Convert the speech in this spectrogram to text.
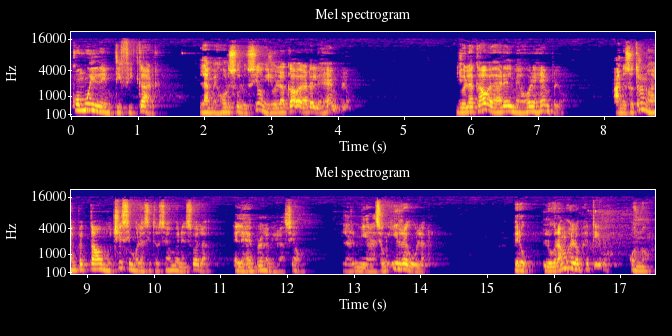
cómo identificar la mejor solución. Y yo le acabo de dar el ejemplo. Yo le acabo de dar el mejor ejemplo. A nosotros nos ha impactado muchísimo la situación en Venezuela. El ejemplo es la migración, la migración irregular. Pero ¿logramos el objetivo o no?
